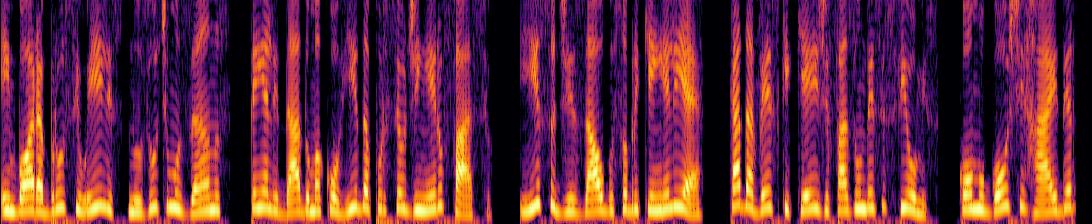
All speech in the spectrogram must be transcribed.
Embora Bruce Willis, nos últimos anos, tenha lhe dado uma corrida por seu dinheiro fácil. E isso diz algo sobre quem ele é. Cada vez que Cage faz um desses filmes, como Ghost Rider,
